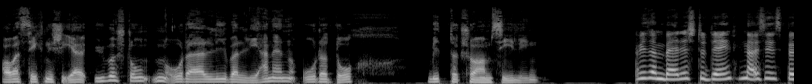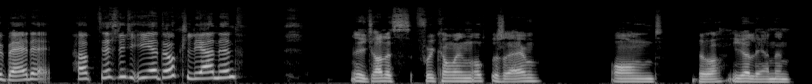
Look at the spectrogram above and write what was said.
Arbeitstechnisch eher Überstunden oder lieber lernen oder doch Mittag schon am See liegen? Wir sind beide Studenten, also ist bei beide hauptsächlich eher doch lernen. Ich kann das vollkommen unterschreiben und ja, eher lernen.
